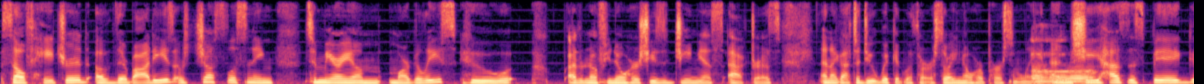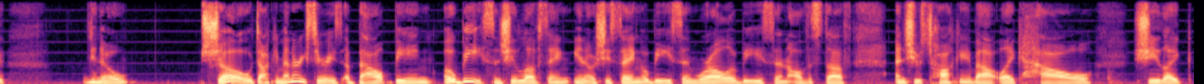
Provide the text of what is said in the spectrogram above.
self hatred of their bodies. I was just listening to Miriam Margolyes, who I don't know if you know her. She's a genius actress, and I got to do Wicked with her, so I know her personally. and she Ah. has this big, you know, show documentary series about being obese. And she loves saying you know she's saying obese and we're all obese and all this stuff. And she was talking about like how she like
